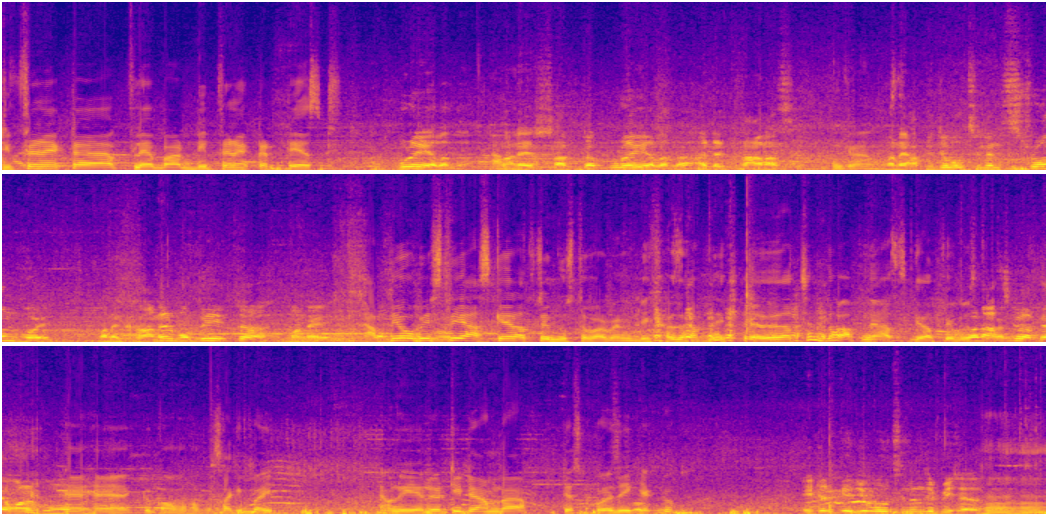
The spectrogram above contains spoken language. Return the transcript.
ডিফারেন্ট একটা ফ্লেভার ডিফারেন্ট একটা টেস্ট পুরোই আলাদা। মানে স্বাদটা পুরোই আলাদা আর একটা ঘ্রাণ আছে। মানে আপনি যে বলছিলেন স্ট্রং হয় মানে ঘ্রাণের মধ্যেই একটা মানে আপনি অবভিয়াসলি আজকে রাত্রে বুঝতে পারবেন বিকজ আপনি খেতে যাচ্ছেন তো আপনি আজকে রাত্রে বুঝতে মানে আজকে রাতে আমার হ্যাঁ হ্যাঁ একটু কম হবে। সাকিব ভাই এখন ইয়েলো টিটা আমরা টেস্ট করে দেখি একটু। এটার কেজি বলছিলেন যে বিশ হাজার হ্যাঁ হ্যাঁ।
